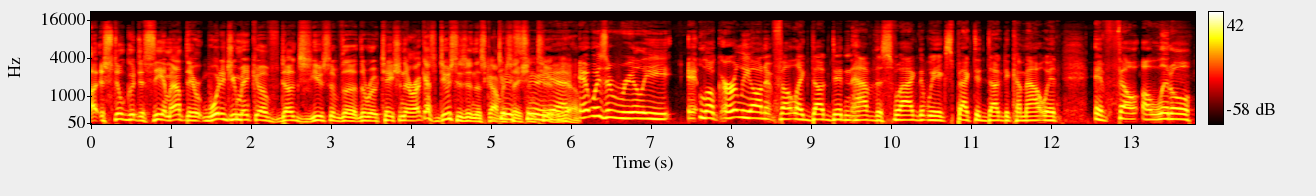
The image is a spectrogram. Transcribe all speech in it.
uh, it's still good to see him out there. What did you make of Doug's use of the, the rotation there? I guess Deuce is in this conversation Deuce, too. yeah. It was a really it, look early on. It felt like Doug didn't have the swag that we expected Doug to come out with. It felt a little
